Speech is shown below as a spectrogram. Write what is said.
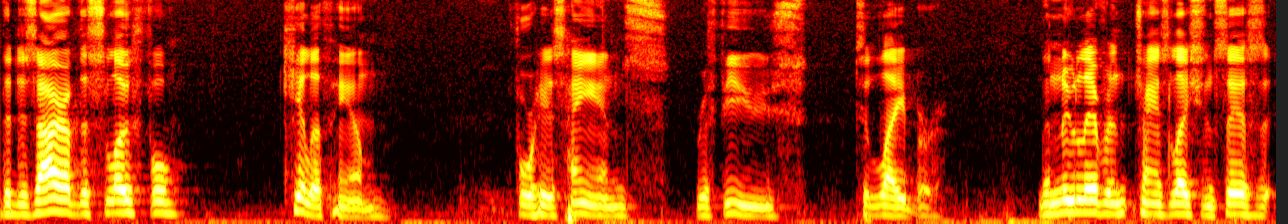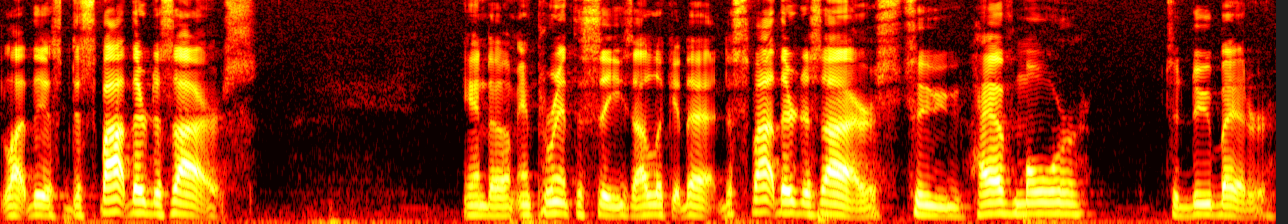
The desire of the slothful killeth him, for his hands refuse to labor. The New Living Translation says it like this Despite their desires, and um, in parentheses, I look at that. Despite their desires to have more, to do better,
